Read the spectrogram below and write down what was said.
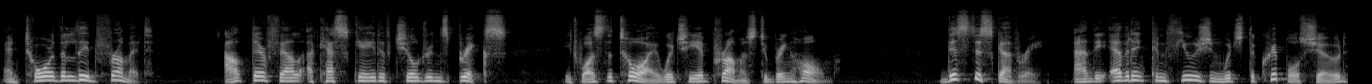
and tore the lid from it. Out there fell a cascade of children's bricks. It was the toy which he had promised to bring home. This discovery, and the evident confusion which the cripple showed,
